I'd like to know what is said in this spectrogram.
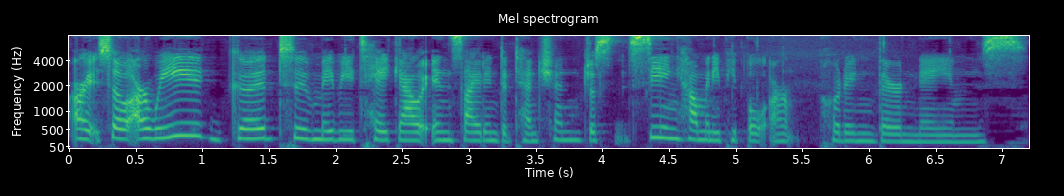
All right, so are we good to maybe take out inside and detention? Just seeing how many people aren't putting their names.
